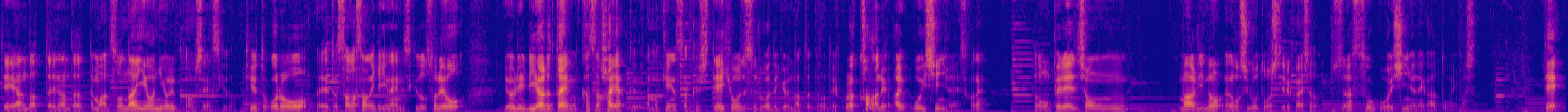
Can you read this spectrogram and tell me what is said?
提案だったりなんだって、まあ、その内容によるかもしれないですけど、っていうところを、えー、と探さなきゃいけないんですけど、それをよりリアルタイム、かつ早くあの検索して表示することができるようになったので、これはかなり美味しいんじゃないですかね。そのオペレーション周りのお仕事をしている会社としてはすごく美味しいんじゃないかなと思いました。で、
